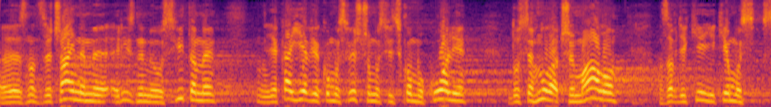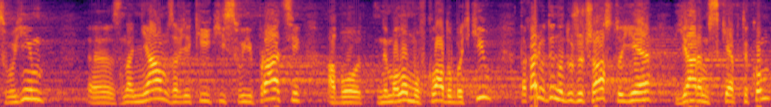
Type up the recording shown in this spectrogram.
е, з надзвичайними різними освітами, яка є в якомусь вищому світському колі, досягнула чимало завдяки якимось своїм знанням, завдяки якійсь своїй праці або немалому вкладу батьків, така людина дуже часто є ярим скептиком,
